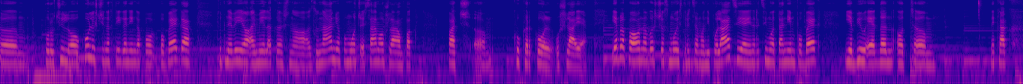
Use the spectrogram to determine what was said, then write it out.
um, poročil o okoliščinah tega njenega po pobega, tudi ne vejo, ali je imela kakšno zunanjo pomoč, ali je sama všla, ampak pač um, kukorkoli všla je. Je bila pa ona vse čas mojstrica manipulacije in recimo ta njen pobeg je bil eden od um, nekakšnih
